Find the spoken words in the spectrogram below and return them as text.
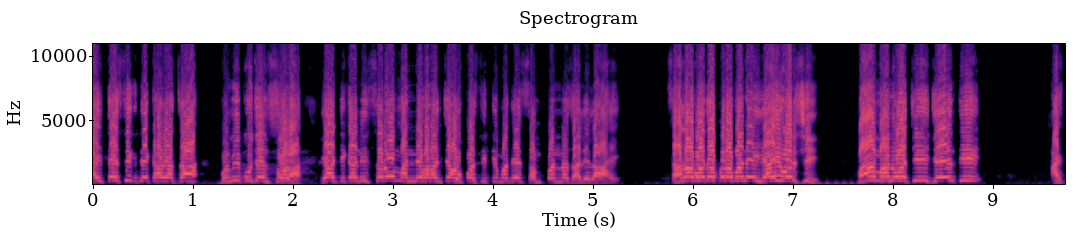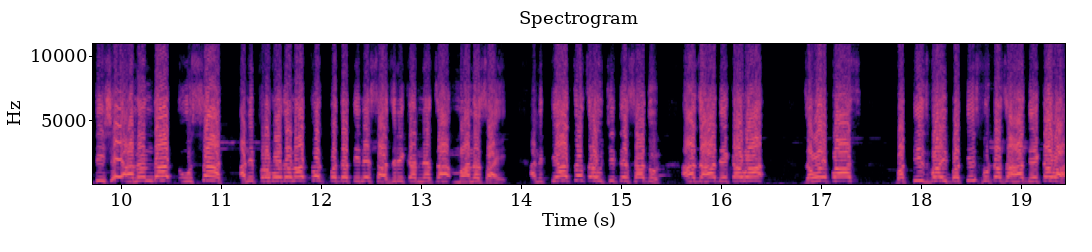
ऐतिहासिक देखाव्याचा भूमिपूजन सोहळा या ठिकाणी सर्व मान्यवरांच्या उपस्थितीमध्ये संपन्न झालेला आहे. सालाबादाप्रमाणे याही वर्षी महामानवाची जयंती अतिशय आनंदात उत्साहात आणि प्रबोधनात्मक पद्धतीने साजरी करण्याचा मानस आहे. आणि त्याचंच औचित्य साधून आज हा देखावा जवळपास बत्तीस बाय बत्तीस फुटाचा हा देखावा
